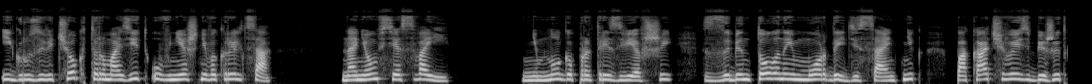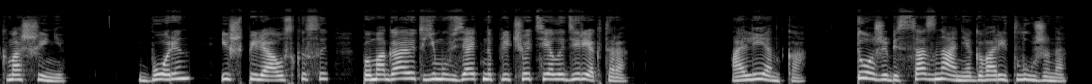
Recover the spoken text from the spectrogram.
и грузовичок тормозит у внешнего крыльца. На нем все свои. Немного протрезвевший, с забинтованной мордой десантник, покачиваясь, бежит к машине. Борин и Шпиляускасы помогают ему взять на плечо тело директора. «Аленка! Тоже без сознания!» — говорит Лужина.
